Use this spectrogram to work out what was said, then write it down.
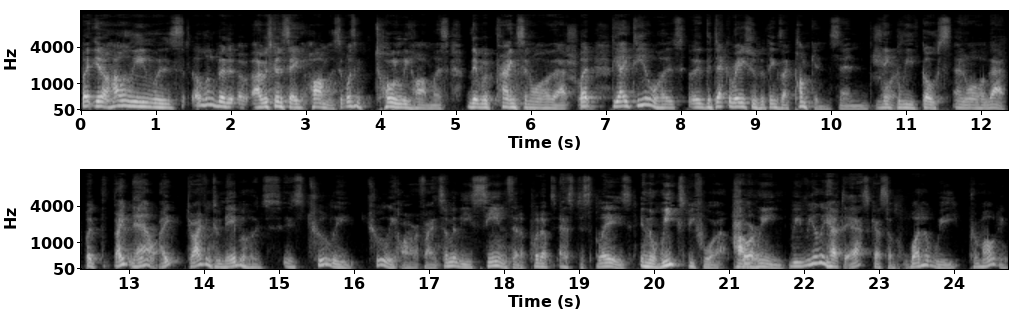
But, you know, Halloween was a little bit, I was going to say harmless. It wasn't totally harmless. There were pranks and all of that. Sure. But the idea was uh, the decorations were things like pumpkins and sure. make believe ghosts and all of that. But right now, I driving through neighborhoods is truly truly horrifying. Some of these scenes that are put up as displays in the weeks before Halloween, we really have to ask ourselves, what are we promoting?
